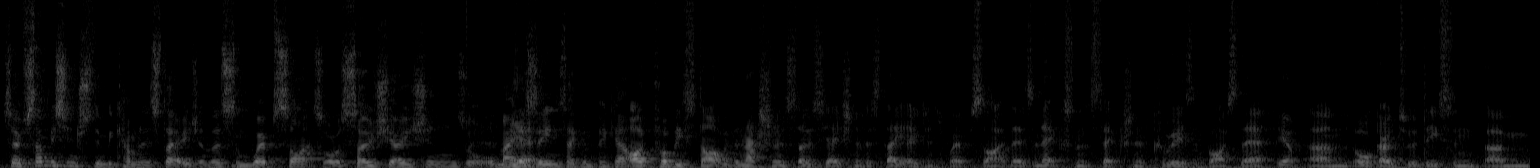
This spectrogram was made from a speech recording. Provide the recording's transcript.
So if somebody's interested in becoming an estate agent, there's some websites or associations or, or magazines they can pick up. I'd probably start with the National Association of Estate Agents website. There's an excellent section of careers advice there. Yep. Um, or go to a decent um,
